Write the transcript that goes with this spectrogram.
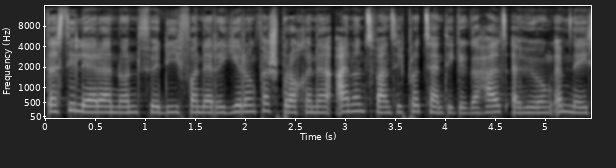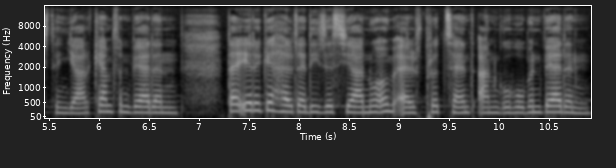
dass die Lehrer nun für die von der Regierung versprochene 21-prozentige Gehaltserhöhung im nächsten Jahr kämpfen werden, da ihre Gehälter dieses Jahr nur um 11 Prozent angehoben werden.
